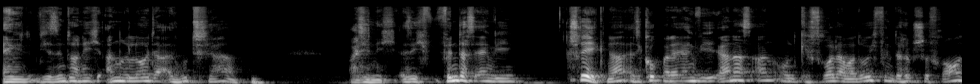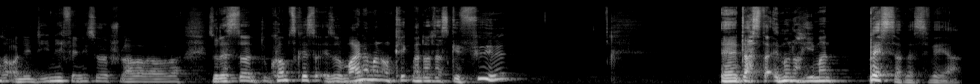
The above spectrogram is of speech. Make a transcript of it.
Ey, wir sind doch nicht andere Leute. Also gut, ja, weiß ich nicht. Also ich finde das irgendwie schräg, ne? Also ich gucke mir da irgendwie Ernst an und scroll da mal durch, finde da hübsche Frauen, so, oh nee, die nicht, finde ich so hübsch, bla, bla, bla, bla. So, das ist doch, du kommst, kriegst, also meiner Meinung nach kriegt man doch das Gefühl, äh, dass da immer noch jemand Besseres wäre.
